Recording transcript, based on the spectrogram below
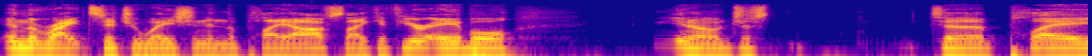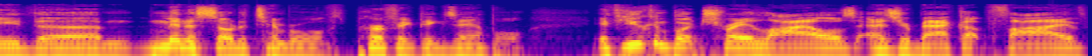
in the right situation in the playoffs? Like if you're able, you know, just to play the Minnesota Timberwolves, perfect example. If you can put Trey Lyles as your backup five,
